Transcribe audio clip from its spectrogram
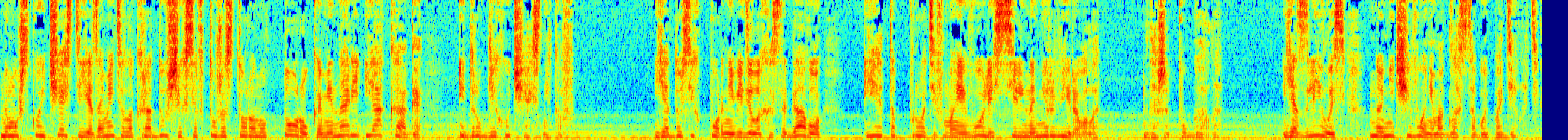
на мужской части я заметила крадущихся в ту же сторону Тору, Каминари и Акага и других участников. Я до сих пор не видела Хасыгаву, и это против моей воли сильно нервировало, даже пугало. Я злилась, но ничего не могла с собой поделать.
